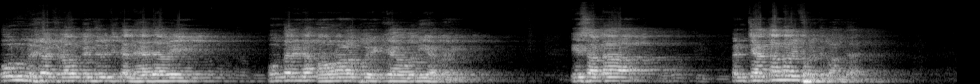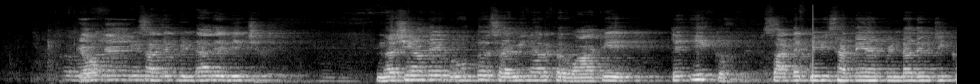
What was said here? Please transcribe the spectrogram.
ਉਹਨੂੰ ਨਸ਼ਾ ਛੁਡਾਓ ਕੇਂਦਰ ਵਿੱਚ ਘੱਲਿਆ ਜਾਵੇ, ਉਹਦਾ ਜਿਹੜਾ ਆਉਣ ਵਾਲਾ ਭਵਿੱਖ ਹੈ ਉਹ ਵਧੀਆ ਬਣੇ। ਇਹ ਸਾਡਾ ਪੰਚਾਇਤਾਂ ਦਾ ਵੀ ਫਰਜ਼ ਬਣਦਾ ਹੈ। ਕਿਉਂਕਿ ਸਾਡੇ ਪਿੰਡਾਂ ਦੇ ਵਿੱਚ ਨਸ਼ਿਆਂ ਦੇ ਵਿਰੁੱਧ ਸੈਮੀਨਾਰ ਕਰਵਾ ਕੇ ਤੇ ਇੱਕ ਸਾਡੇ ਵੀ ਸਾਡੇ ਪਿੰਡਾਂ ਦੇ ਵਿੱਚ ਇੱਕ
